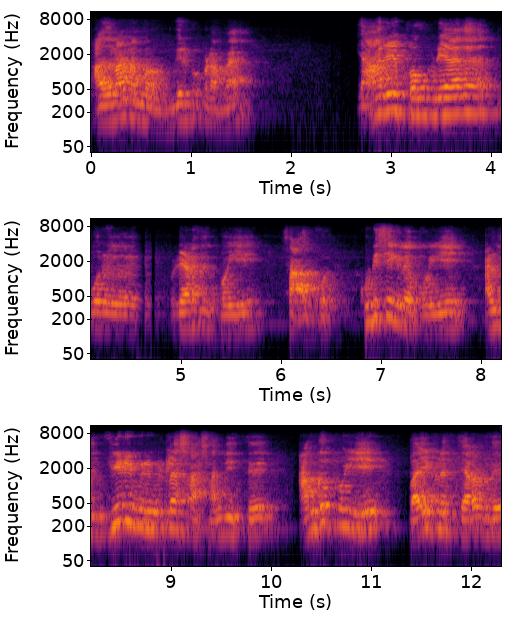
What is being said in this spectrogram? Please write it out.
அதெல்லாம் நம்ம விருப்பப்படாம யாரையும் போக முடியாத ஒரு இடத்துக்கு போய் குடிசைகளை போய் அல்லது வீடு வீடு வீட்டுல சந்தித்து அங்க போய் பைபிளை திறந்து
